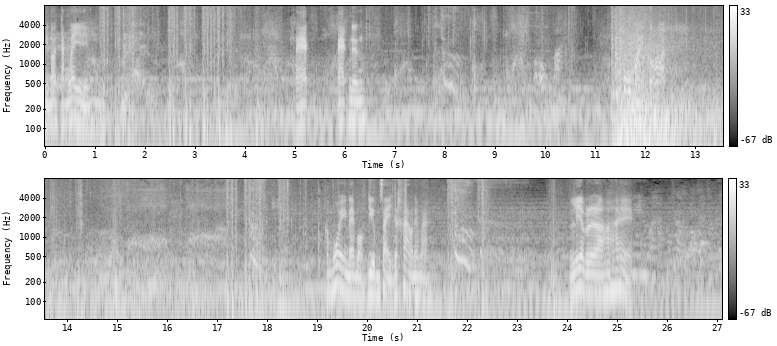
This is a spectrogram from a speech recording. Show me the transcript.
นี่นอนจังไรนี่แตกแตกหนึ่งโอ้ my god ขโมยอย่างใดบอกยืมใส่จะข้าวได้ไหม เรียบร้อยเมนูอาหารของเราออกแบบมาเพื่อ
